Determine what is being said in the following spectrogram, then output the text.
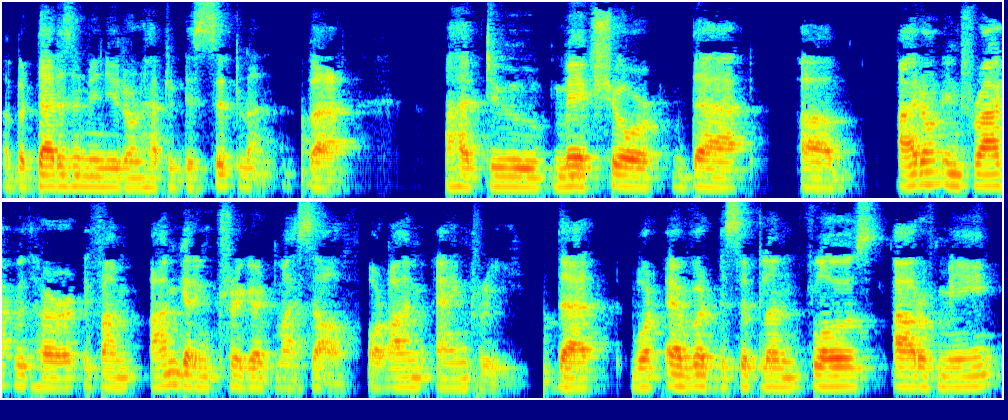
But that doesn't mean you don't have to discipline. But I had to make sure that uh, I don't interact with her if I'm I'm getting triggered myself or I'm angry. That whatever discipline flows out of me,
